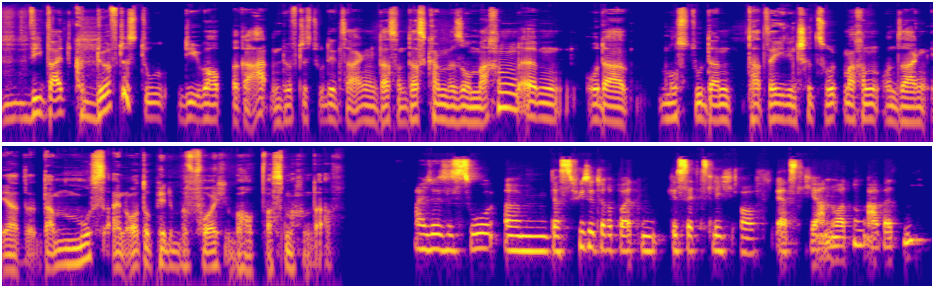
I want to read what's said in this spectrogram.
wie weit dürftest du die überhaupt beraten? Dürftest du denen sagen, das und das können wir so machen? Ähm, oder musst du dann tatsächlich den Schritt zurück machen und sagen, ja, da, da muss ein Orthopäde, bevor ich überhaupt was machen darf? Also es ist so, ähm, dass Physiotherapeuten gesetzlich auf ärztliche Anordnung arbeiten.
